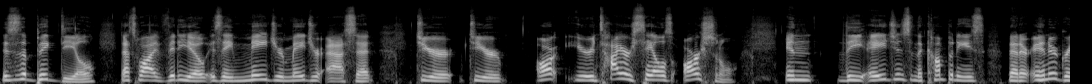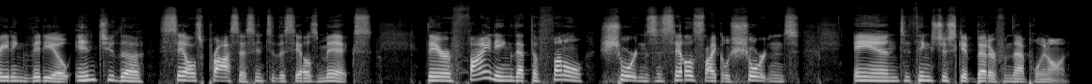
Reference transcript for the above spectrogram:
This is a big deal. That's why video is a major, major asset to your, to your, uh, your entire sales arsenal. In the agents and the companies that are integrating video into the sales process, into the sales mix, they're finding that the funnel shortens, the sales cycle shortens, and things just get better from that point on.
